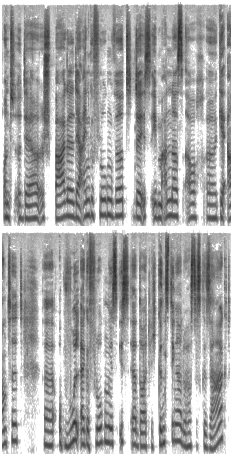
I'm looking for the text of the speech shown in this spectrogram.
Und äh, der Spargel, der eingeflogen wird, der ist eben anders auch äh, geerntet. Äh, obwohl er geflogen ist, ist er deutlich günstiger. Du hast es gesagt.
